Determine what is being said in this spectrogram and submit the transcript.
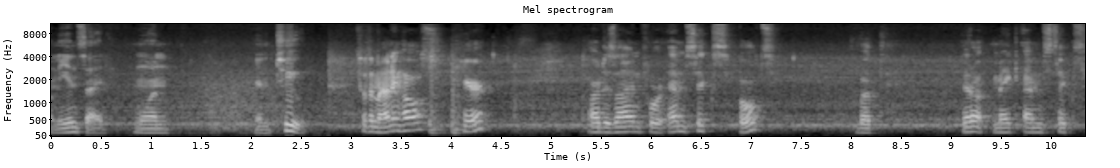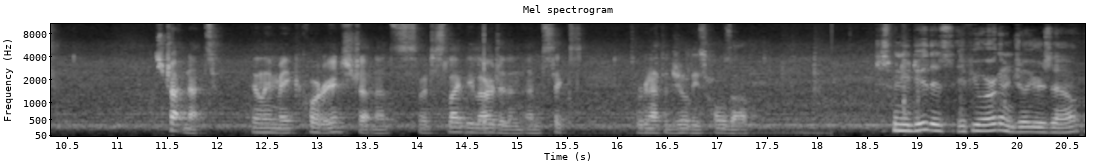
on the inside. One and two. So the mounting holes here are designed for M6 bolts, but they don't make M6 strut nuts. They only make quarter inch strut nuts, which is slightly larger than M6. So we're gonna have to drill these holes out. Just when you do this, if you are gonna drill yours out,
